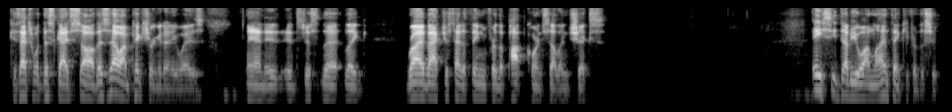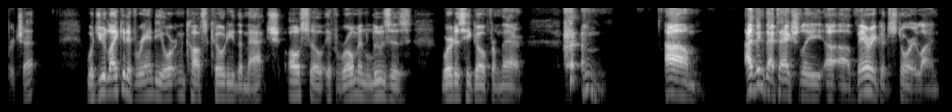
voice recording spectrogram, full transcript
because that's what this guy saw. This is how I'm picturing it, anyways. And it, it's just that like Ryback just had a thing for the popcorn selling chicks. ACW Online, thank you for the super chat. Would you like it if Randy Orton costs Cody the match? Also, if Roman loses, where does he go from there? um, I think that's actually a, a very good storyline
